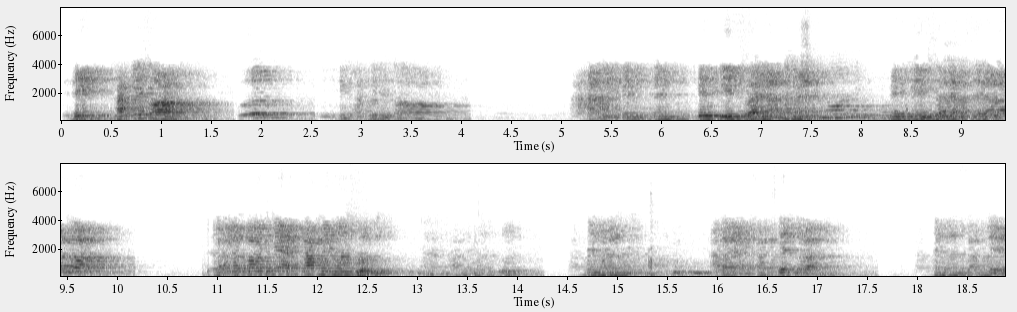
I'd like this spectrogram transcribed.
ทีนี้ครั้งที่สองปึ๊บนี่ครั้งที่สองอ่านี่เป็นเป็นเป็นกลีบสวยนะเห็นไหมเป็นกลีบสวยนะเสร็จแล้วเราก็เสร็จแล้วเราก็แค่ทำให้มันสุดทำให้มันสุดทำให้มันอะไรสักเซตเหรอทำให้มันสำเร็จ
